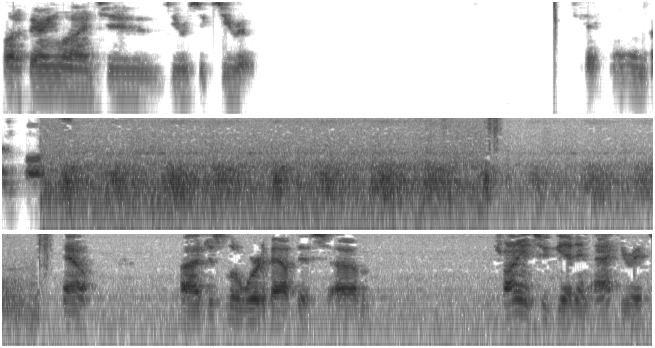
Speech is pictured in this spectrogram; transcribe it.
Plot a bearing line to 060. Okay, and unpause. Now, uh, just a little word about this. Um, trying to get an accurate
